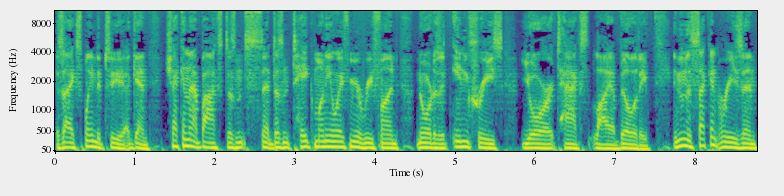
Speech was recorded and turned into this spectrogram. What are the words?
As I explained it to you, again, checking that box doesn't doesn't take money away from your refund, nor does it increase your tax liability. And then the second reason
